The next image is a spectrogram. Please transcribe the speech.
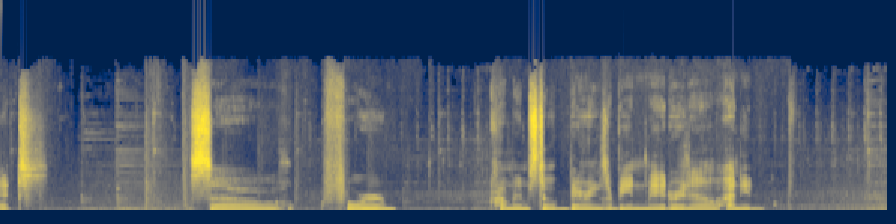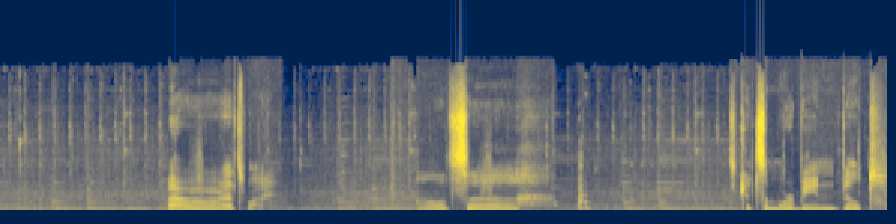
Right. So, four chromium steel bearings are being made right now. I need. Oh, that's why. Well, let's uh. Let's Get some more being built.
